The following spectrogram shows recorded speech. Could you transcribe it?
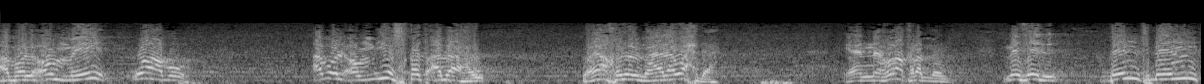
أبو الأم وأبوه. أبو الأم يسقط أباه. ويأخذ المال وحده. لأنه أقرب منه. مثل بنت بنت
